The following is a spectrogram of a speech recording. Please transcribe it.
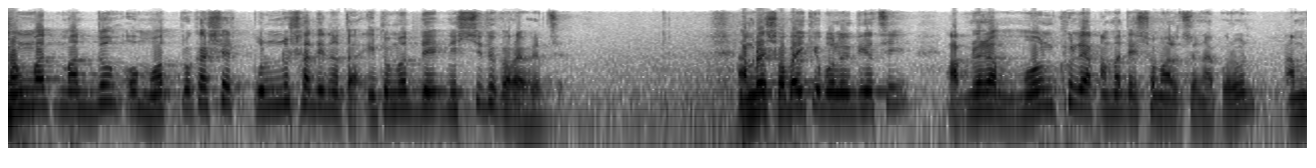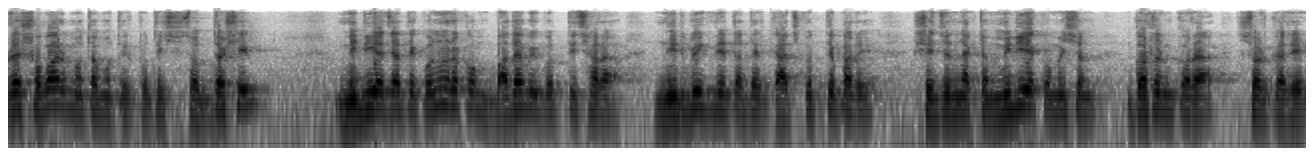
সংবাদ মাধ্যম ও মত প্রকাশের পূর্ণ স্বাধীনতা ইতিমধ্যে নিশ্চিত করা হয়েছে। আমরা সবাইকে বলে দিয়েছি, আপনারা মন খুলে আমাদের সমালোচনা করুন। আমরা সবার মতামতের প্রতি শ্রদ্ধাশীল। মিডিয়া যাতে কোনো রকম বাধা বিপত্তি ছাড়া নির্বিঘ্নে তাদের কাজ করতে পারে, সেজন্য একটা মিডিয়া কমিশন গঠন করা সরকারের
